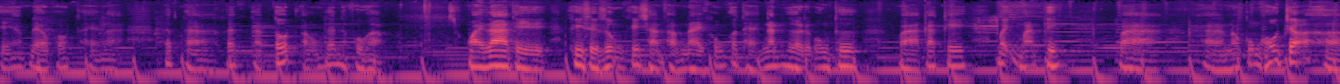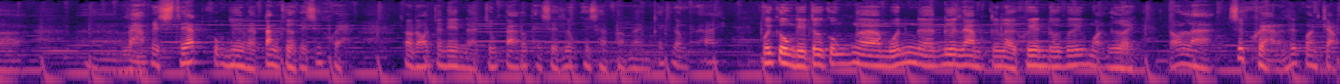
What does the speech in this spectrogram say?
trẻ em đều có thể là rất là rất là tốt và cũng rất là phù hợp. Ngoài ra thì khi sử dụng cái sản phẩm này cũng có thể ngăn ngừa được ung thư và các cái bệnh mãn tính và à, nó cũng hỗ trợ à, à, giảm cái stress cũng như là tăng cường cái sức khỏe. Do đó cho nên là chúng ta có thể sử dụng cái sản phẩm này một cách rộng rãi. Cuối cùng thì tôi cũng à, muốn à, đưa ra một cái lời khuyên đối với mọi người đó là sức khỏe là rất quan trọng.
